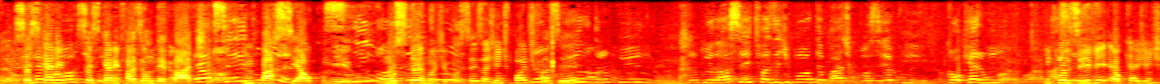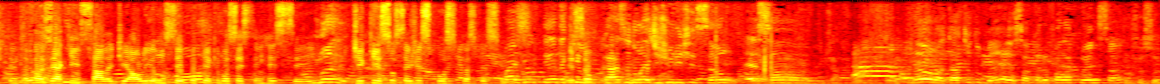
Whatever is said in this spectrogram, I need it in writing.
mano. Vocês querem, Revolta, vocês mano. querem fazer um debate aceito, imparcial mano. comigo? Sim, Nos aceito, termos de mano. vocês, a gente pode fazer. Tranquilo, tranquilo. Tranquilo, eu aceito fazer de boa debate com você, com qualquer um. Inclusive, é o que a gente tenta fazer aqui em sala de aula e eu não sei por que que vocês têm receio de que isso seja exposto para as pessoas. Mas entenda que Esse é o caso não é de jurisdição, é só. Não, mas tá tudo bem, eu só quero falar com ele só. professor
